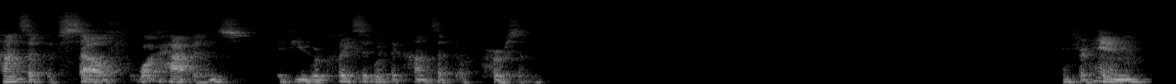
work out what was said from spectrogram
concept of self, what happens if you replace it with the concept of person? And for him,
